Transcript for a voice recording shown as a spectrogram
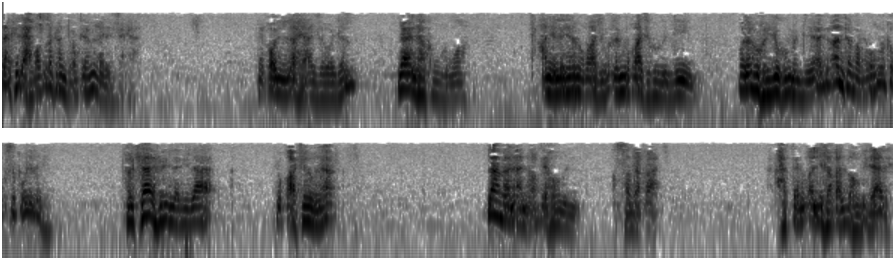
لكن الأحوط لك أن تعطيه من غير الزكاة. لقول الله عز وجل لا ينهاكم الله عن الذين لم يقاتلكم في الدين ولم يخرجوكم من دياركم أن تبروهم وتقسطوا إليهم فالكافر الذي لا يقاتلنا لا مانع أن نعطيه من الصدقات حتى نؤلف قلبه بذلك.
